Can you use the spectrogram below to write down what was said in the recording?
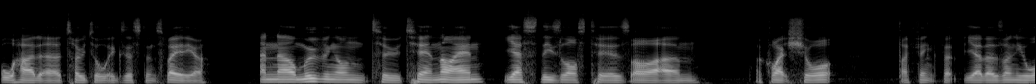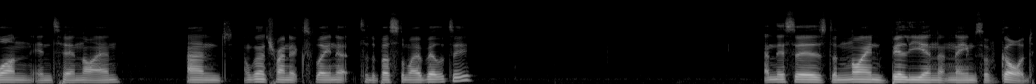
all had a total existence failure. And now moving on to tier 9, yes, these last tiers are um, are quite short. I think that yeah, there's only one in tier nine, and I'm gonna try and explain it to the best of my ability. And this is the nine billion names of God.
